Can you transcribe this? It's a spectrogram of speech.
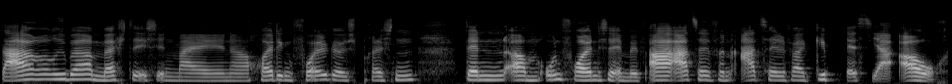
darüber möchte ich in meiner heutigen Folge sprechen. Denn ähm, unfreundliche MFA, Arzthelferinnen, Arzthelfer gibt es ja auch.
